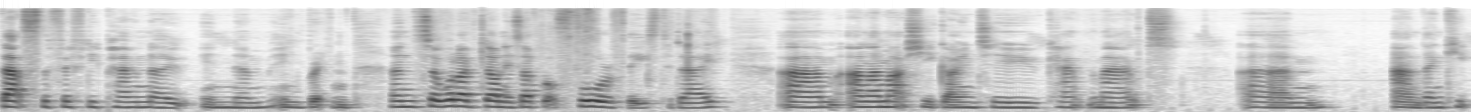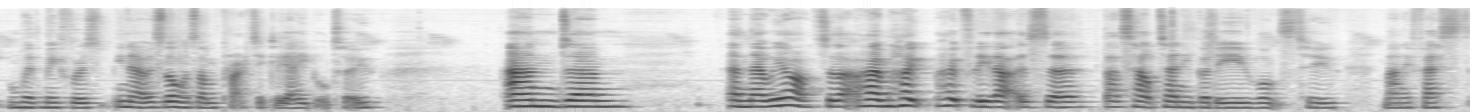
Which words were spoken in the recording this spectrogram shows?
that's the 50 pound note in um, in Britain. And so what I've done is I've got four of these today um, and I'm actually going to count them out um, and then keep them with me for as you know as long as I'm practically able to. And um, and there we are. So that home hope hopefully that has uh, that's helped anybody who wants to manifest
